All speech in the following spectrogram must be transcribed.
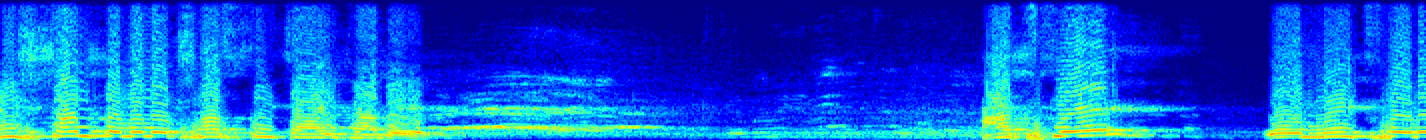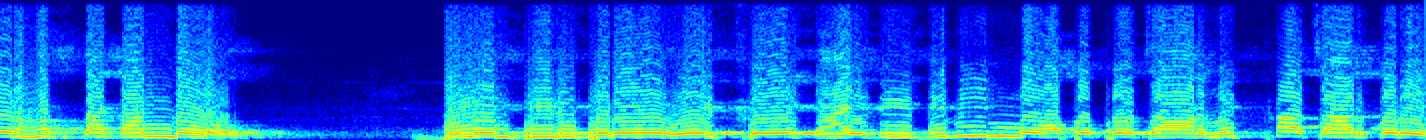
দৃষ্টান্তমূলক শাস্তি চাই তাদের আজকে ওই মিটফোর্ডের হত্যাকাণ্ড, বিএনপির উপরে ওই ফেক আইডি, বিভিন্ন অপপ্রচার, মিথ্যাচার করে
